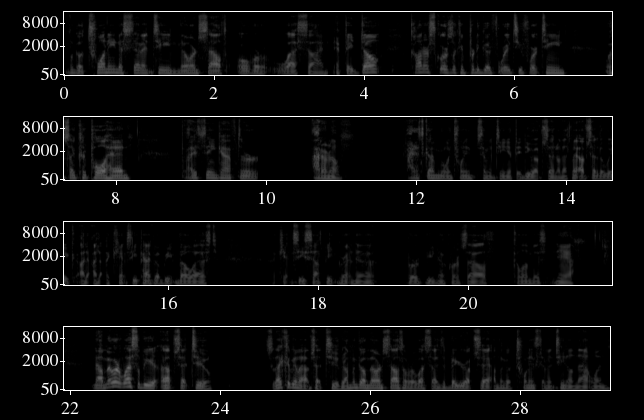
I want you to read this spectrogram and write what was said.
I'm gonna go 20 to 17. Millard South over West Side. If they don't, Connor scores looking pretty good, 42-14. West Side could pull ahead, but I think after, I don't know. I just got them going 2017 if they do upset them. That's my upset of the week. I, I, I can't see Papio beating Bell West. I can't see South beating Gretna. Burke beating Elkhorn South. Columbus, yeah. Now, Millard West will be upset too. So that could be my upset too. But I'm to go Millard South over West Side's a bigger upset. I'm to go 2017 on that one.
